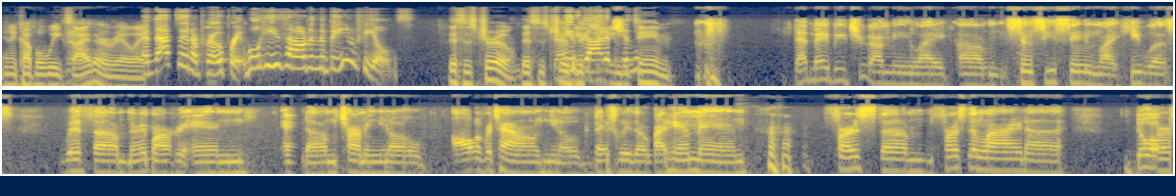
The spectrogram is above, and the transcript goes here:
in a couple weeks No. either. Really, And that's inappropriate. Well, he's out in the bean fields. this is true. This is true. He's He's got it leading in the the- team. that may be true. I mean, like, um, since he seemed like he was with um, Mary Margaret and and um, Charming, you know, all over town, you know, basically the right hand man. first, um, first in line, uh, Dorf,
